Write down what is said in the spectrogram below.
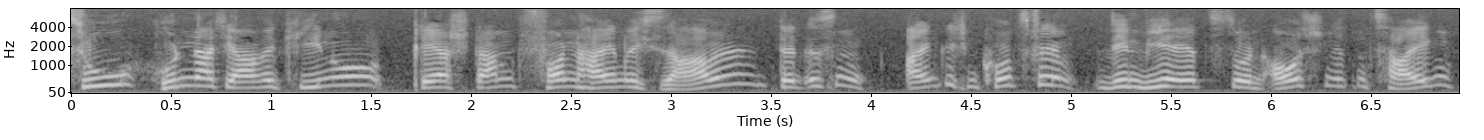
zu 100 Jahre Kino. Der stammt von Heinrich Sabel. Das ist ein, eigentlich ein Kurzfilm, den wir jetzt so in Ausschnitten zeigen.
